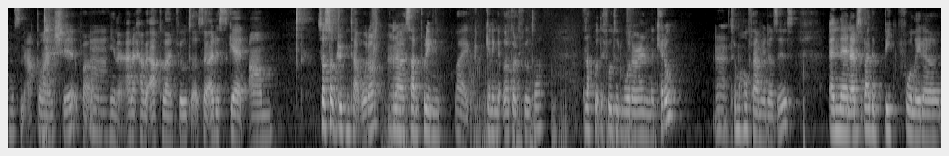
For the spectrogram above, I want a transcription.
wants some alkaline shit, but Mm. you know, I don't have an alkaline filter, so I just get um. So I stopped drinking tap water, and Mm. I started putting like getting. I got a filter, and I put the filtered water in the kettle, Mm. So my whole family does this, and then I just buy the big four liter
